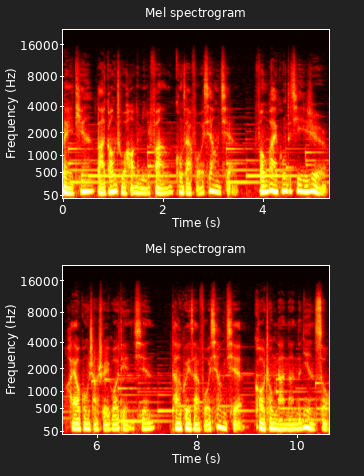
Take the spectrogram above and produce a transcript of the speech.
每天把刚煮好的米饭供在佛像前。逢外公的忌日，还要供上水果点心。她跪在佛像前，口中喃喃地念诵。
